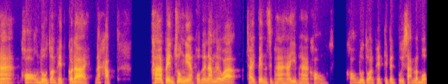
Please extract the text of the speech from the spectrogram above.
25 ของดวงตะวันเพชรก็ได้นะครับ ถ้าเป็นช่วงนี้ผมแนะนำเลยว่าใช้เป็น 15 5 25 ของของดวงตะวันเพชรที่เป็นปุ๋ยสามระบบ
